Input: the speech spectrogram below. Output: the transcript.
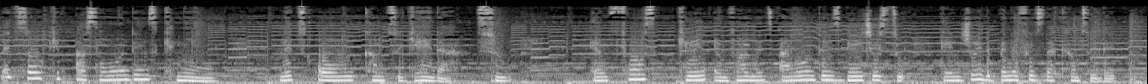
Let's all keep our surroundings clean. Let's all come together to enforce clean environments around these beaches to enjoy the benefits that comes with it.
